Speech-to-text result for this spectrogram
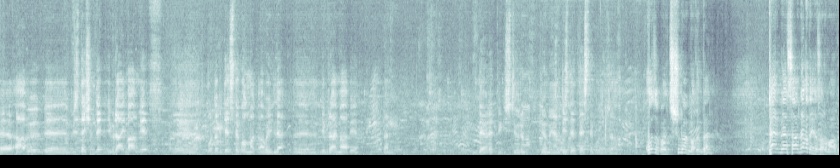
Ee, abi e, biz de şimdi İbrahim abi e, burada bir destek olmak amacıyla e, İbrahim abi ben devretmek istiyorum. Diyorum ya, yani biz de destek oluruz abi. O zaman şunu anladım ben. Derneğe sağ ne kadar yazalım abi?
